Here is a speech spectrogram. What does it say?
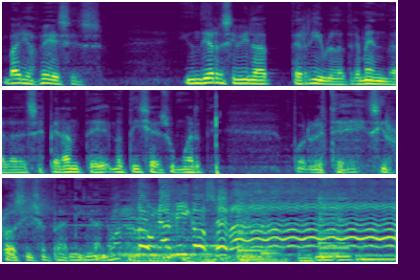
varias veces. Y un día recibí la terrible, la tremenda, la desesperante noticia de su muerte por este cirrosis hepática, ¿no? Cuando un amigo se va,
